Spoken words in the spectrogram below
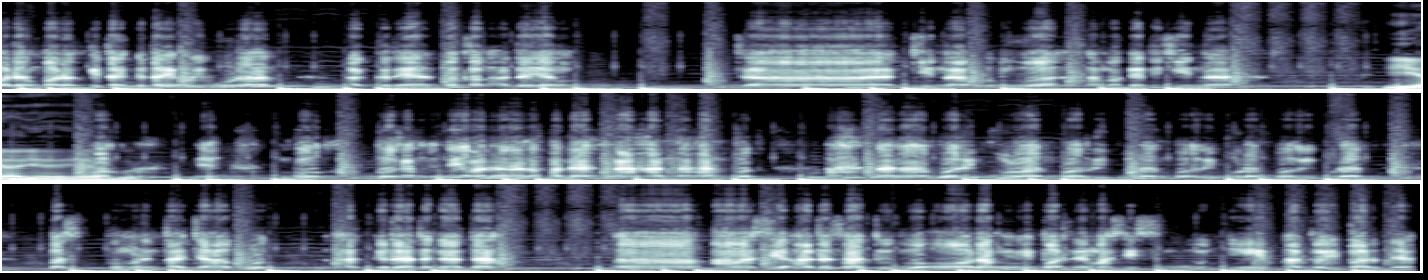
barang-barang kita kita yang liburan. Akhirnya bakal ada yang uh, Cina kedua sama kayak di Cina. Iya iya iya. Gua- gua- gue gue kan ini anak-anak pada nahan-nahan buat ah nahan buat liburan buat liburan buat liburan buat liburan. Pas pemerintah cabut akhirnya ternyata uh, masih ada satu dua orang yang ibaratnya masih sembunyi atau ibaratnya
